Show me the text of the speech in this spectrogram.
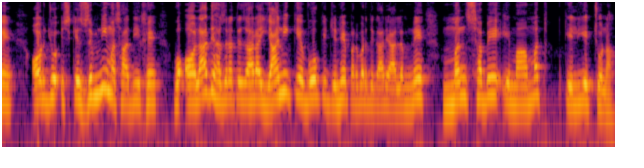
हैं, और जो इसके ज़मनी मसादिक हैं, वो औलाद हज़रत ज़हरा, यानी कि वो कि जिन्हें परवरदिगार आलम ने मनसब इमामत के लिए चुना,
